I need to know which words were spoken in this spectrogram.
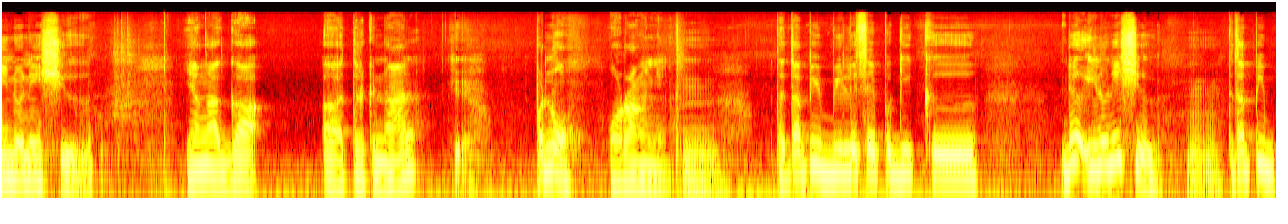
Indonesia yang agak uh, terkenal Okay penuh orangnya hmm. tetapi bila saya pergi ke dia Indonesia hmm. tetapi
